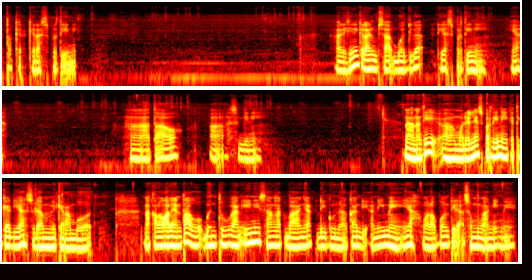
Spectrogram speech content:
atau kira-kira seperti ini. Nah di sini kalian bisa buat juga dia seperti ini ya nah, atau uh, segini. Nah nanti uh, modelnya seperti ini ketika dia sudah memiliki rambut. Nah kalau kalian tahu bentukan ini sangat banyak digunakan di anime ya walaupun tidak semua anime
